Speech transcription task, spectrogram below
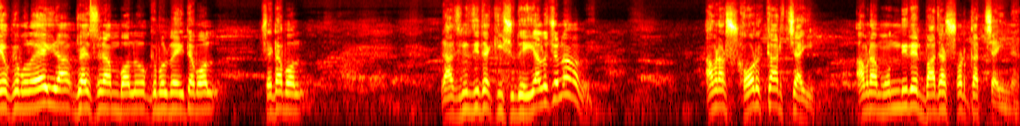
এ ওকে বলো, এই রাম, জয় শ্রীরাম বলো, ওকে বলবে এইটা বল, সেটা বল। রাজনীতিটা কি শুধু এই আলোচনা হবে? আমরা সরকার চাই, আমরা মন্দিরের বাজার সরকার চাই না।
